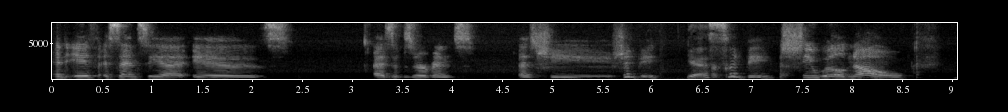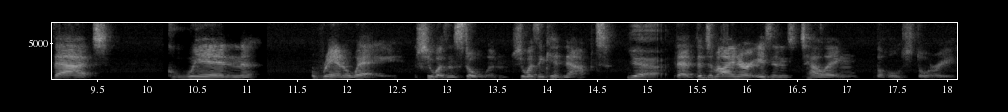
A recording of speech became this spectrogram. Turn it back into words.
And if Asencia is as observant as she should be or Yes. could be, she will know that Gwyn ran away. She wasn't stolen. She wasn't kidnapped. Yeah. That the diviner isn't telling the whole story.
